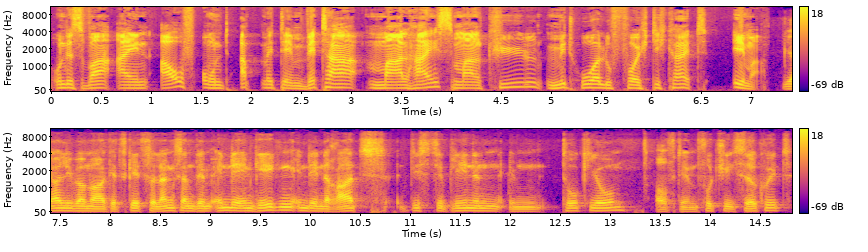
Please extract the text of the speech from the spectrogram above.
und es war ein Auf und Ab mit dem Wetter, mal heiß, mal kühl, mit hoher Luftfeuchtigkeit. Immer. Ja, lieber Marc, jetzt geht es so langsam dem Ende entgegen in den Raddisziplinen in Tokio auf dem Fuji Circuit.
